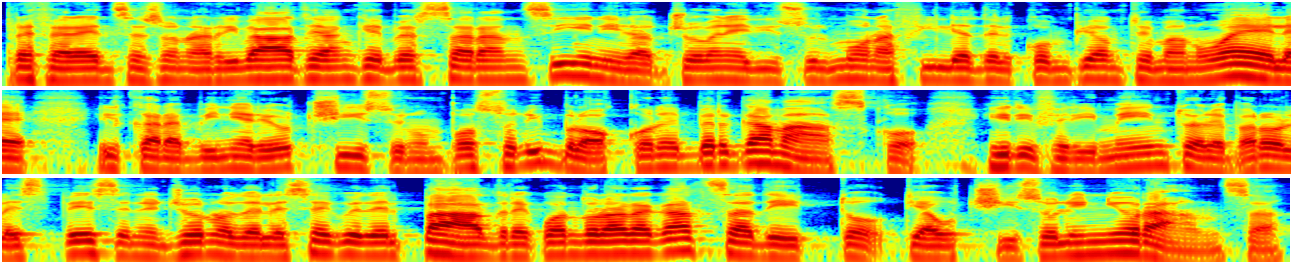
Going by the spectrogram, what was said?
Preferenze sono arrivate anche per Saranzini, la giovane di Sulmona figlia del compianto Emanuele, il carabiniere ucciso in un posto di blocco nel Bergamasco. Il riferimento alle parole spese nel giorno delle segue del padre, quando la ragazza ha detto ti ha ucciso l'ignoranza.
